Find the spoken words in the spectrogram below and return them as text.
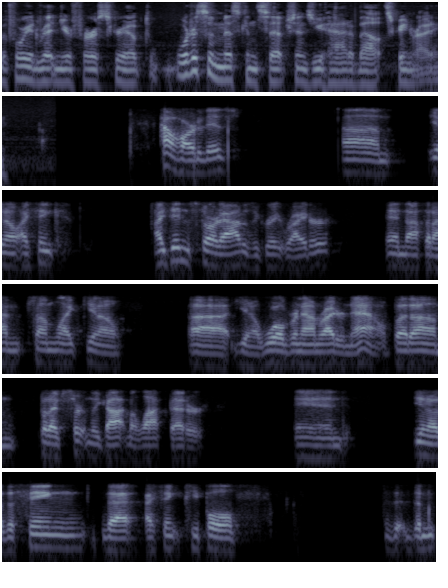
before you had written your first script, what are some misconceptions you had about screenwriting? How hard it is. Um, you know, I think I didn't start out as a great writer, and not that I'm some like you know, uh, you know, world-renowned writer now, but um, but I've certainly gotten a lot better. And you know, the thing that I think people, the, the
